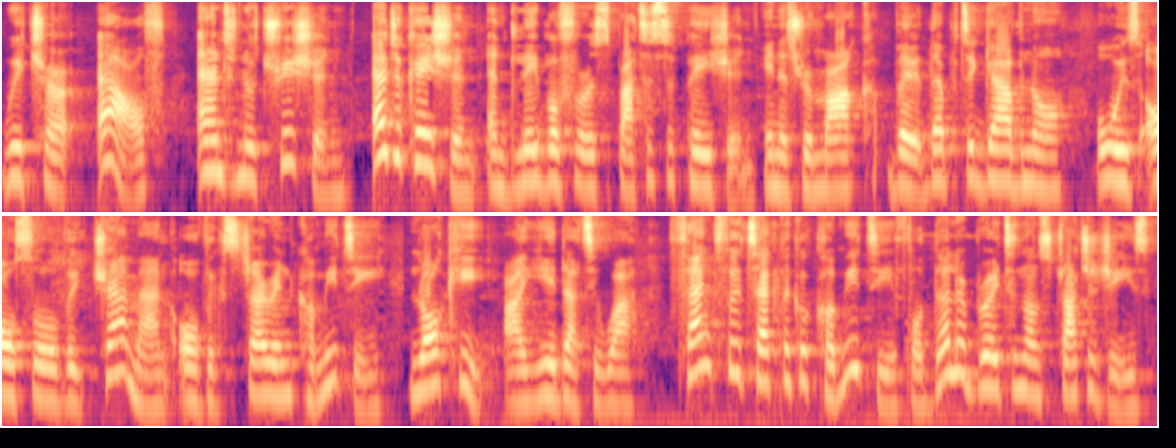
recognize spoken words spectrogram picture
which are health, and nutrition, education, and labor force participation. In his remark, the Deputy Governor, who is also the chairman of the steering committee, Lucky Aiyedatiwa, thanked the technical committee for deliberating on strategies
